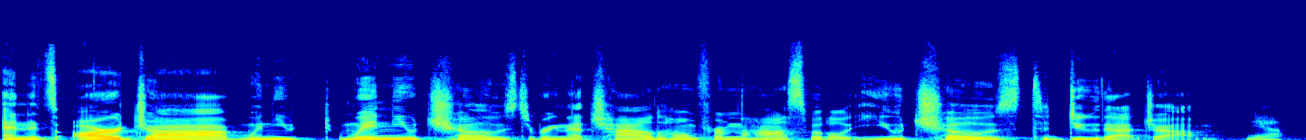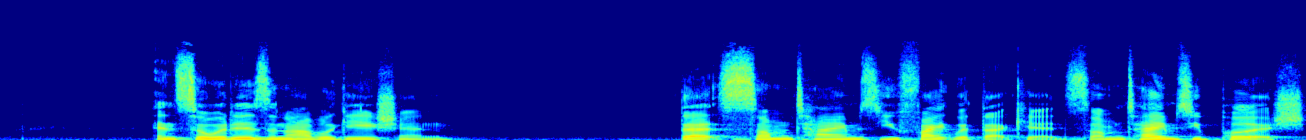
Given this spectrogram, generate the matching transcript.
And it's our job when you when you chose to bring that child home from the hospital, you chose to do that job. Yeah. And so it is an obligation that sometimes you fight with that kid. Sometimes you push.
